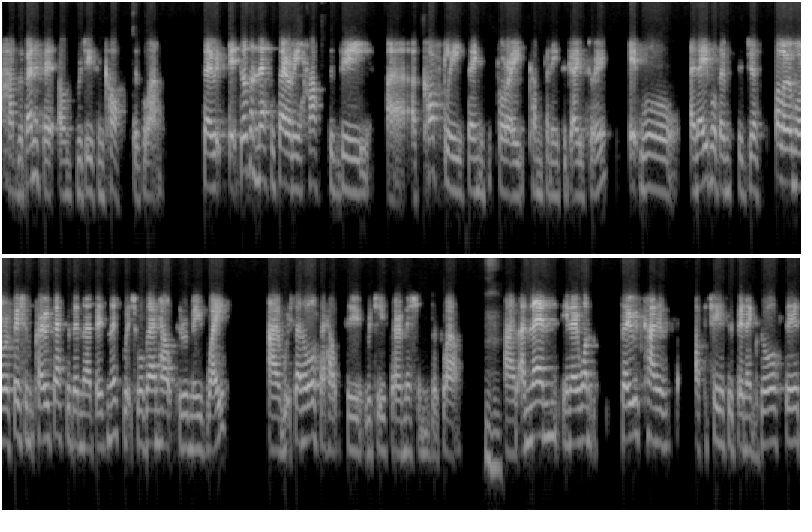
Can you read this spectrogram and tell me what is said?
have the benefit of reducing costs as well. So it, it doesn't necessarily have to be uh, a costly thing for a company to go through. It will enable them to just follow a more efficient process within their business, which will then help to remove waste uh, which then also help to reduce their emissions as well. Mm-hmm. Um, and then, you know, once those kind of opportunities have been exhausted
